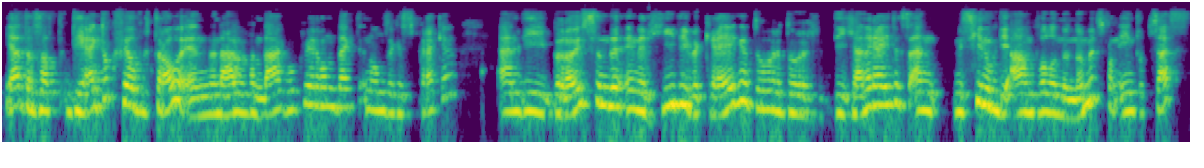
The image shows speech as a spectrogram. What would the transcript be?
Ja, er zat direct ook veel vertrouwen in. En dat hebben we vandaag ook weer ontdekt in onze gesprekken. En die bruisende energie die we krijgen door, door die generators en misschien ook die aanvullende nummers van 1 tot 6.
